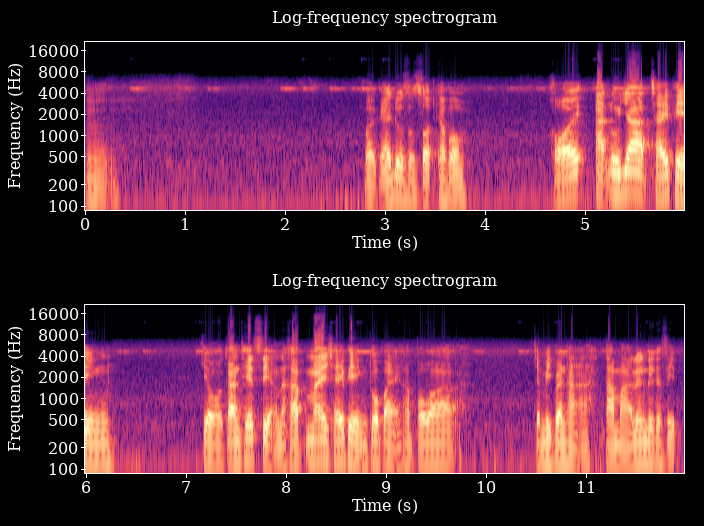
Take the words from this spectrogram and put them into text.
อืมเปิดกันให้ดูสดๆครับผม ขออนุญาตใช้เพลงเกี่ยวกับการเทสเสียงนะครับ ไม่ใช้เพลงทั่วไปครับ เพราะว่า จะมีปัญหาตามมาเรื่องลิขสิทธิ์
